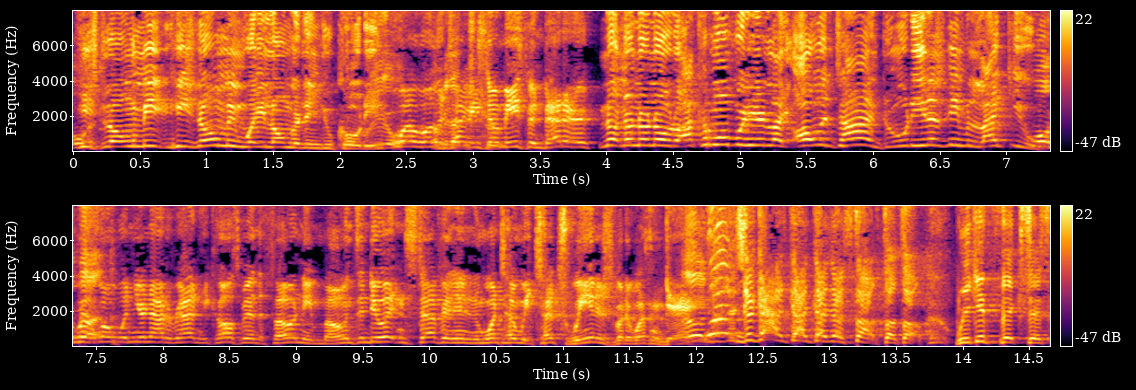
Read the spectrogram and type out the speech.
He's known me. He's known me way longer than you, Cody. Well, well, I mean, the time is he's known me, he's been better. No, no, no, no. I come over here like all the time, dude. He doesn't even like you. Well, Well, well, when you're not around, he calls me on the phone and he moans into it and stuff. And, and one time we touched wieners, but it wasn't gay. Uh, guys, guys, guys, guys, stop, stop, stop. We can fix this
